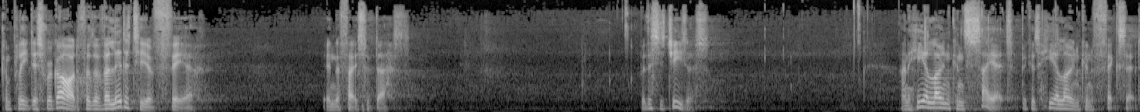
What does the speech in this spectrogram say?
complete disregard for the validity of fear in the face of death. But this is Jesus. And he alone can say it because he alone can fix it.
